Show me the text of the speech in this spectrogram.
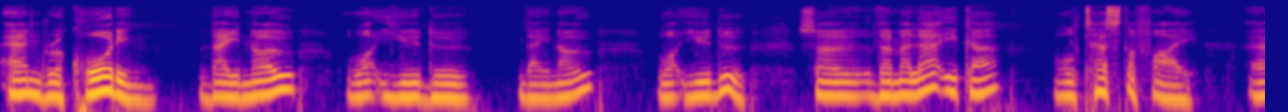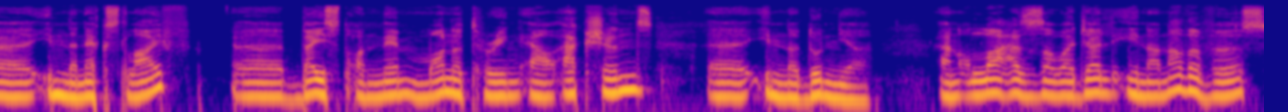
and recording. They know what you do. They know what you do. So the malaika will testify uh, in the next life uh, based on them monitoring our actions uh, in the dunya. And Allah Azza wa Jal in another verse,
